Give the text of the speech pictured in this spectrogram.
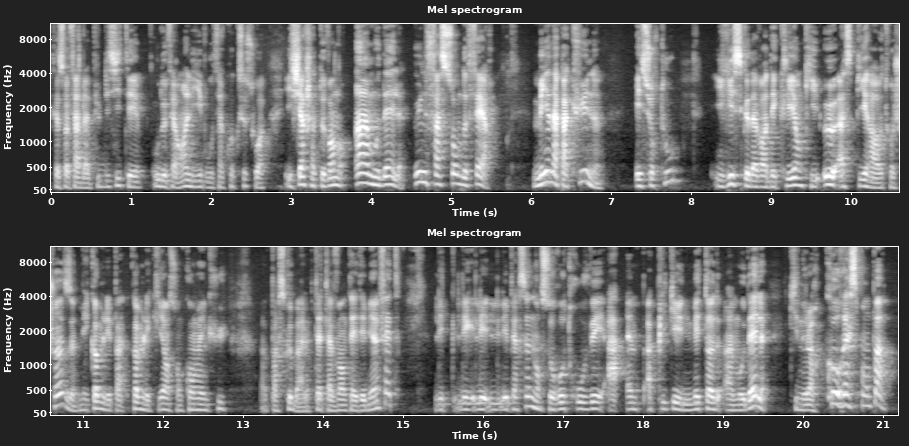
que ce soit faire de la publicité, ou de faire un livre, ou faire quoi que ce soit. Ils cherchent à te vendre un modèle, une façon de faire. Mais il n'y en a pas qu'une. Et surtout, ils risquent d'avoir des clients qui, eux, aspirent à autre chose, mais comme les, clients sont convaincus, euh, parce que bah, peut-être la vente a été bien faite, les personnes vont se retrouver à appliquer une méthode, un modèle qui ne leur correspond pas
